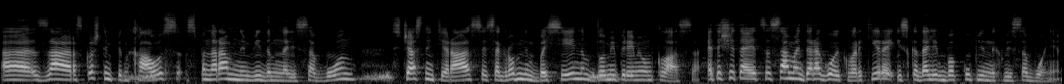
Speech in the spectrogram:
за роскошный пентхаус с панорамным видом на Лиссабон, с частной террасой, с огромным бассейном в доме премиум-класса. Это считается самой дорогой квартирой из когда-либо купленных в Лиссабоне.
